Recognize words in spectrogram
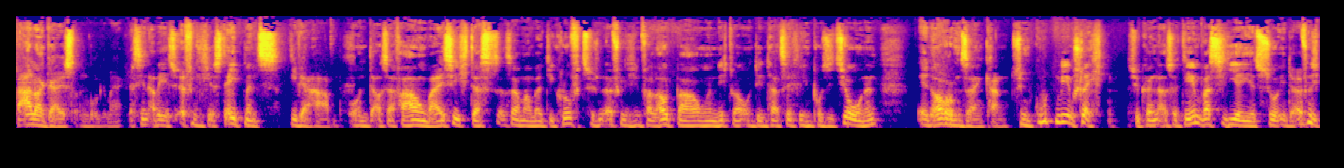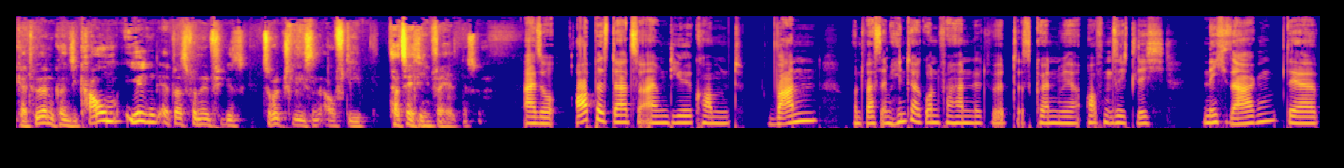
Geiseln wohlgemerkt. Das sind aber jetzt öffentliche Statements, die wir haben. Und aus Erfahrung weiß ich, dass, sagen wir mal, die Kluft zwischen öffentlichen Verlautbarungen nicht wahr, und den tatsächlichen Positionen enorm sein kann. Zum Guten wie im Schlechten. Sie können also dem, was Sie hier jetzt so in der Öffentlichkeit hören, können Sie kaum irgendetwas Vernünftiges zurückschließen auf die tatsächlichen Verhältnisse. Also, ob es da zu einem Deal kommt, wann und was im Hintergrund verhandelt wird, das können wir offensichtlich nicht sagen. Der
